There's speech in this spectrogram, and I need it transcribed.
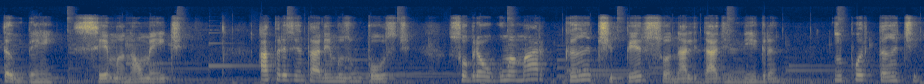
também semanalmente, apresentaremos um post sobre alguma marcante personalidade negra importante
